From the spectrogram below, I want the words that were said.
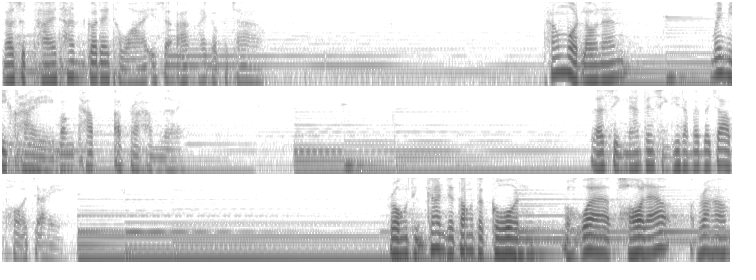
และสุดท้ายท่านก็ได้ถวายอิสอักให้กับพระเจ้า ทั้งหมดเหล่านั้นไม่มีใครบังคับอับราฮัมเลย และสิ่งนั้นเป็นสิ่งที่ทำให้พระเจ้าพอใจพระองค์ถึงขั้นจะต้องตะโกน บอกว่าพอแล้วอับราฮัม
